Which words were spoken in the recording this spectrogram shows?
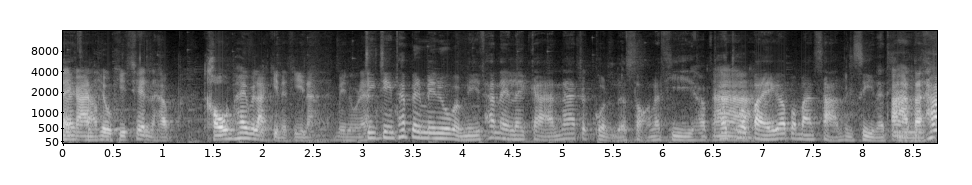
รายการได้ครับเ l ลคิทเช่นนะครับ เขาให้เวลากี่นาทีนะเมนูเนี้ย จริง ๆ ถ้าเป็นเมนูแบบนี้ถ้าในรายการน่าจะกดเหลือ 2 นาทีครับอ่าถ้าทั่วไปก็ประมาณ 3-4 นาทีอ่าแต่ถ้า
